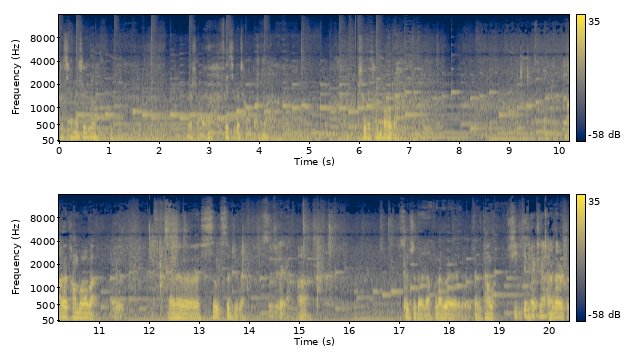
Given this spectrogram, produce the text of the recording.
这前面是个这什么呀？废弃的厂房吧？吃个汤包吧，来个汤包吧，来个四四只的四只的呀。啊，四只的，然后来个粉丝汤吧。行，在这边吃。啊，在这吃。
